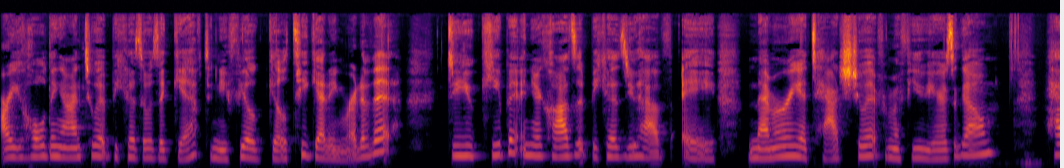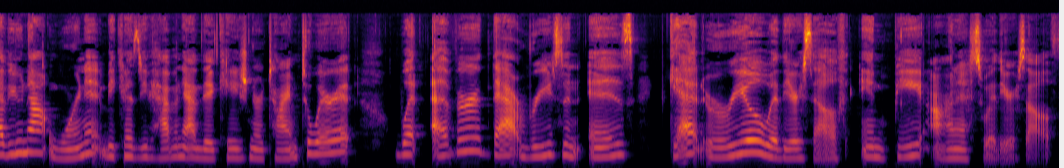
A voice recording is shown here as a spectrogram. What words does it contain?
Are you holding on to it because it was a gift and you feel guilty getting rid of it? Do you keep it in your closet because you have a memory attached to it from a few years ago? Have you not worn it because you haven't had the occasion or time to wear it? Whatever that reason is, get real with yourself and be honest with yourself.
